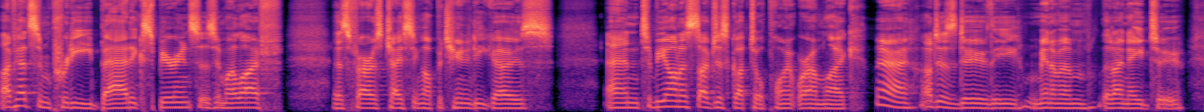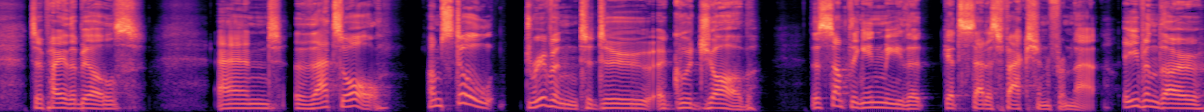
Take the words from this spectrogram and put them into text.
I've had some pretty bad experiences in my life as far as chasing opportunity goes. And to be honest, I've just got to a point where I'm like, yeah, I'll just do the minimum that I need to to pay the bills. And that's all. I'm still driven to do a good job. There's something in me that gets satisfaction from that, even though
